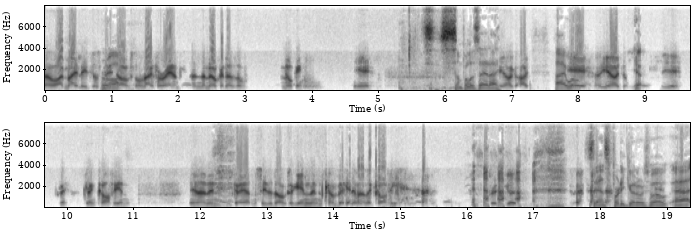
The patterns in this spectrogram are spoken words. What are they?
So I mainly just right. dogs and loaf around, and the milker does the milking. Yeah. S- simple as that, eh? Yeah, I, I hey, well, yeah, yeah, I just, yep. yeah. Drink coffee and you know, and then go out and see the dogs again, and then come back and have another coffee. pretty good. Sounds pretty good as well. Uh,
